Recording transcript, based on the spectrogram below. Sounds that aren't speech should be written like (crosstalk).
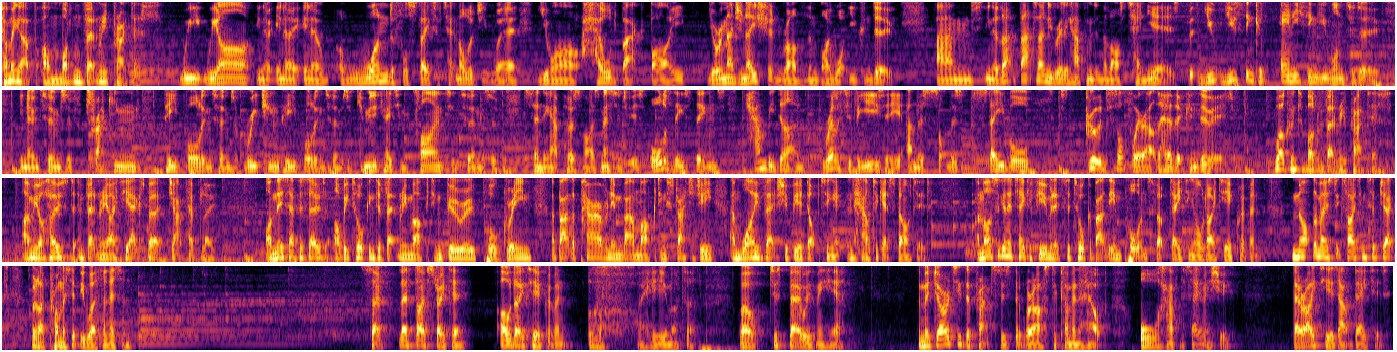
Coming up on Modern Veterinary Practice. We, we are you know in a in a, a wonderful state of technology where you are held back by your imagination rather than by what you can do. And you know that that's only really happened in the last 10 years but you you think of anything you want to do you know in terms of tracking people in terms of reaching people in terms of communicating with clients in terms of sending out personalized messages. All of these things can be done relatively easy and there's there's stable good software out there that can do it. Welcome to modern veterinary practice. I'm your host and veterinary IT expert Jack Peplow on this episode, I'll be talking to veterinary marketing guru Paul Green about the power of an inbound marketing strategy and why vets should be adopting it and how to get started. I'm also going to take a few minutes to talk about the importance of updating old IT equipment. Not the most exciting subject, but I promise it'd be worth a listen. So, let's dive straight in. Old IT equipment. Oh, I hear you mutter. Well, just bear with me here. The majority of the practices that were asked to come in and help all have the same issue their IT is outdated.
